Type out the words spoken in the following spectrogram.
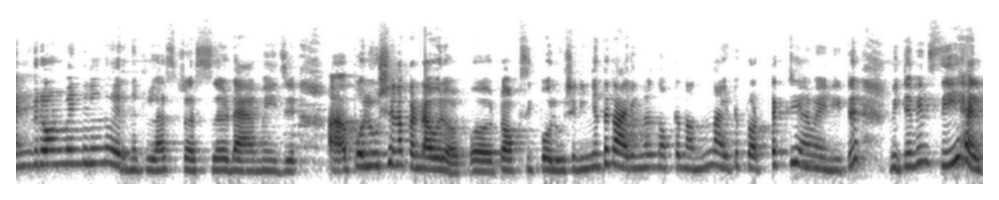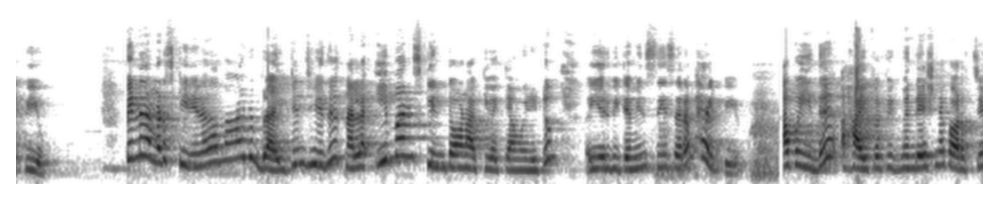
എൻവിറോൺമെന്റിൽ നിന്ന് വരുന്നിട്ടുള്ള സ്ട്രെസ് ഡാമേജ് പൊല്യൂഷൻ ഒക്കെ ഉണ്ടാവുമല്ലോ? ടോക്സിക് പൊല്യൂഷൻ ഇങ്ങനത്തെ കാര്യങ്ങളിൽ നിന്നൊക്കെ നന്നായിട്ട് പ്രൊട്ടക്റ്റ് ചെയ്യാൻ വേണ്ടിയിട്ട് വിറ്റമിൻ സി ഹെൽപ്പ് ചെയ്യും. പിന്നെ നമ്മുടെ സ്കിന്നിനെ നന്നായിട്ട് ബ്രൈറ്റൻ ചെയ്ത് നല്ല ഇവൻ സ്കിൻ ടോൺ ആക്കി വെക്കാൻ വേണ്ടിയിട്ടും ഈ ഒരു വിറ്റമിൻ സി സെറം ഹെൽപ്പ് ചെയ്യും. അപ്പോൾ ഇത് ഹൈപ്പർ പിഗ്മെന്റേഷനെ കുറച്ച്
